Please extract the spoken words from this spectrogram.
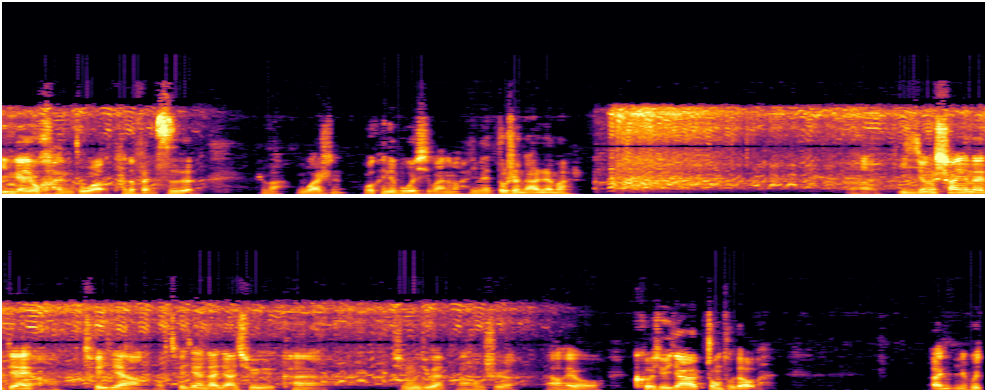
应该有很多他的粉丝，是吧？我是我肯定不会喜欢的嘛，因为都是男人嘛。呃，已经上映的电影啊推荐啊，我推荐大家去看《寻龙诀》，然后是。然后还有科学家种土豆，呃，你会，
